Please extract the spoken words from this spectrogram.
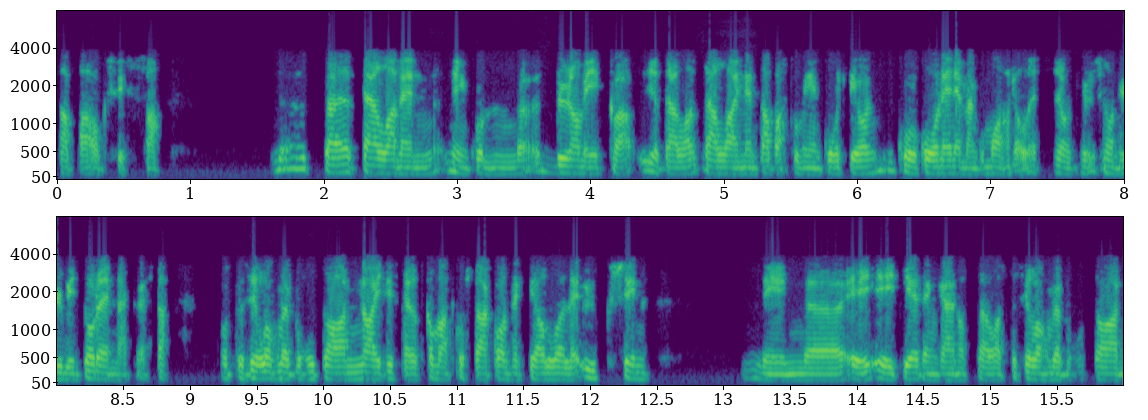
tapauksissa – tällainen niin kuin dynamiikka ja tällainen tapahtumien kulku on, kulku on enemmän kuin mahdollista. Se on, se on hyvin todennäköistä. Mutta silloin kun me puhutaan naisista, jotka matkustaa konfliktialueelle yksin, niin ei, ei tietenkään ole tällaista. Silloin kun me puhutaan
